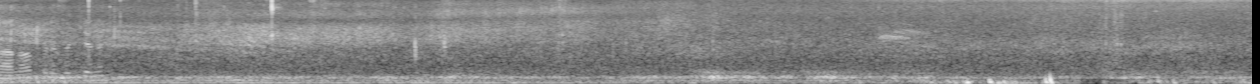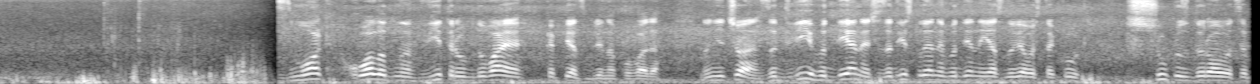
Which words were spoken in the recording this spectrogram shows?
наново перезакинемо. Змок, холодно, вітер обдуває, капець, блін, погода. Ну нічого, за 2 години чи за 2,5 години я зловив ось таку щуку здорову, це,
